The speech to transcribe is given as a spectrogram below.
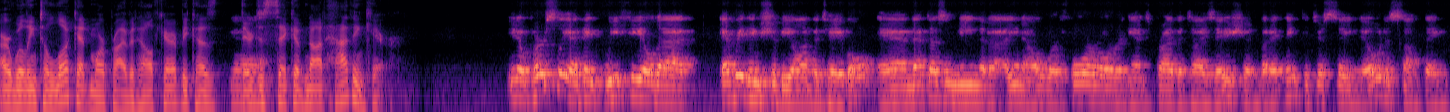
are willing to look at more private healthcare because yeah. they're just sick of not having care. You know, personally, I think we feel that everything should be on the table. And that doesn't mean that, uh, you know, we're for or against privatization, but I think to just say no to something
